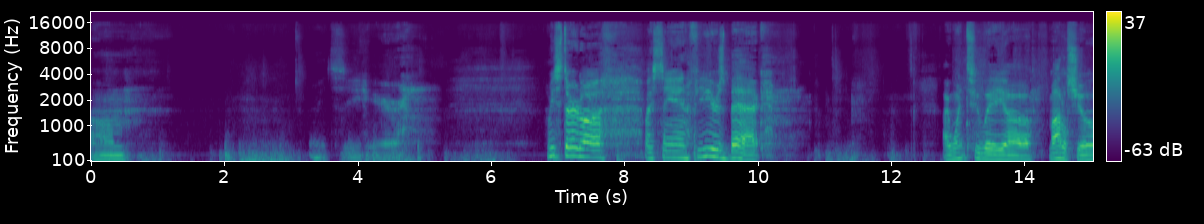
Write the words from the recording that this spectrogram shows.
Um, let's see here. Let me start off by saying a few years back, I went to a uh, model show,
